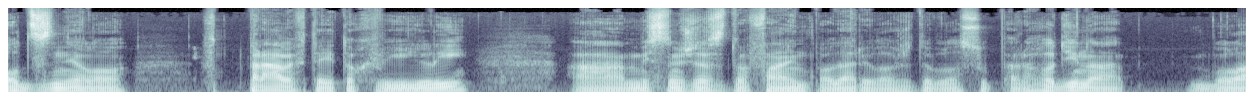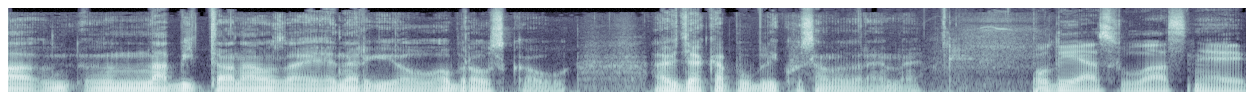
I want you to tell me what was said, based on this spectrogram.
odznelo práve v tejto chvíli a myslím, že sa to fajn podarilo, že to bolo super. Hodina bola nabitá naozaj energiou obrovskou. Aj vďaka publiku samozrejme. Podia sú vlastne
